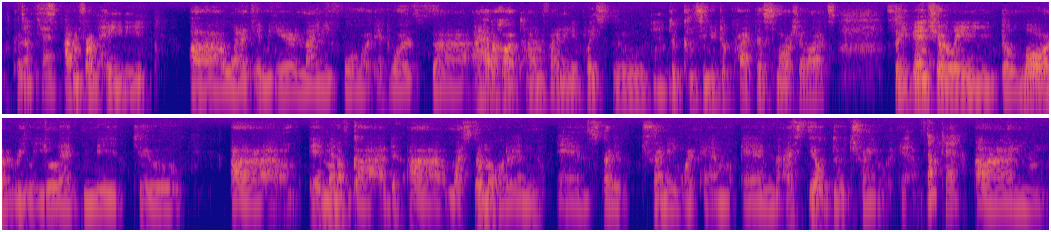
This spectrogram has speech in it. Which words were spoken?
because okay. I'm from Haiti uh, when I came here in '94, it was uh, I had a hard time finding a place to mm-hmm. to continue to practice martial arts. So eventually, the Lord really led me to uh, a man of God, uh, Master Norton, and started training with him. And I still do train with him. Okay. Um,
